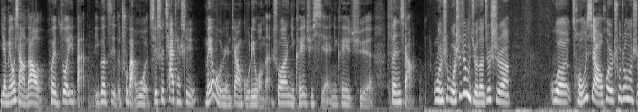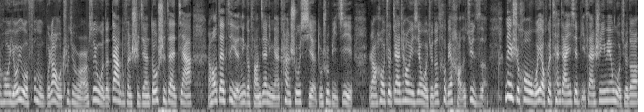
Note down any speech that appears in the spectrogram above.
也没有想到会做一版一个自己的出版物。其实恰恰是没有人这样鼓励我们，说你可以去写，你可以去分享。我是我是这么觉得，就是。我从小或者初中的时候，由于我父母不让我出去玩，所以我的大部分时间都是在家，然后在自己的那个房间里面看书、写读书笔记，然后就摘抄一些我觉得特别好的句子。那时候我也会参加一些比赛，是因为我觉得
